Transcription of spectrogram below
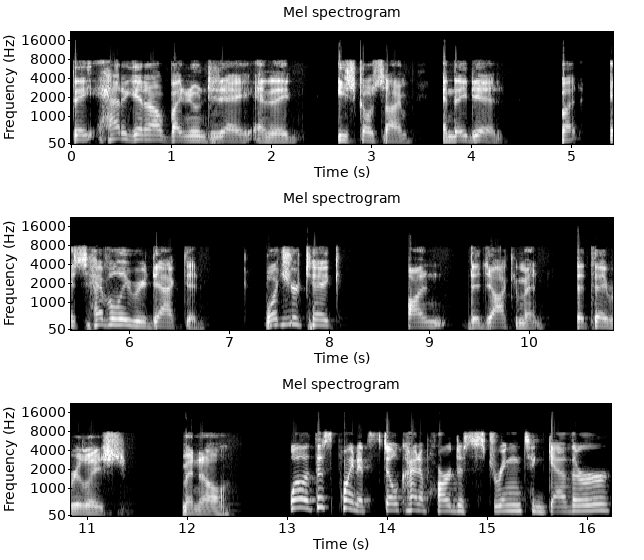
they had to get out by noon today and they, East Coast time, and they did. But It's heavily redacted. What's mm-hmm. your take on the document that they released, Manila? Well, at this point, it's still kind of hard to string together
